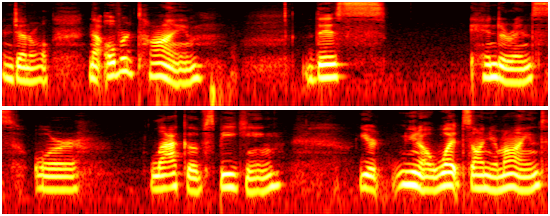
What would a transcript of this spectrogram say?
in general. Now over time this hindrance or lack of speaking, your you know what's on your mind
